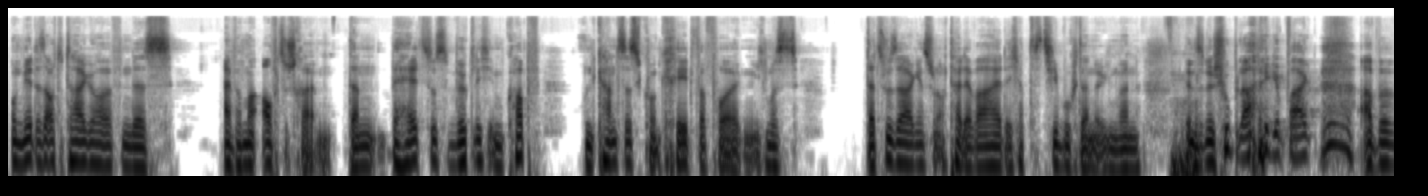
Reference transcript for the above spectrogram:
Und mir hat es auch total geholfen, das einfach mal aufzuschreiben. Dann behältst du es wirklich im Kopf und kannst es konkret verfolgen. Ich muss dazu sagen, ist schon auch Teil der Wahrheit, ich habe das Zielbuch dann irgendwann in so eine Schublade gepackt. Aber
